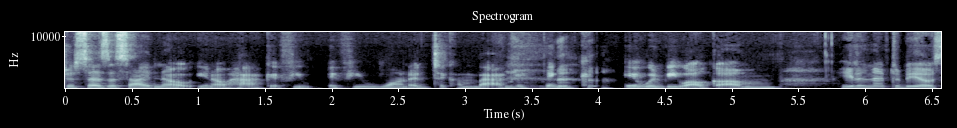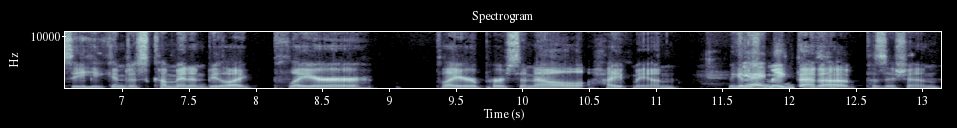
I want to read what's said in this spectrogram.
just as a side note, you know, Hack, if you if you wanted to come back, I think it would be welcome. He didn't have to be OC. He can just come in and be like player, player personnel hype man. We can Yeah, just make that a position.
